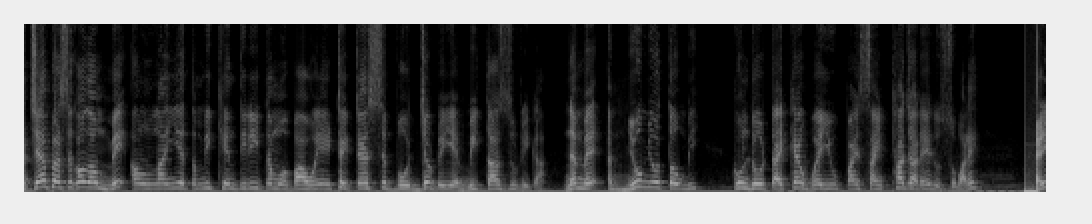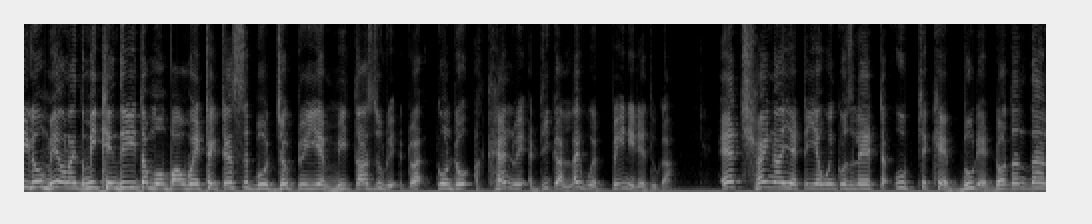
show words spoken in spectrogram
အချမ်းဖက်စကောင်းသောမင်းအွန်လိုင်းရဲ့တမိခင်တီရီတမောပါဝင်ထိတ်တန်းစစ်ဗိုလ်ချုပ်တွေရဲ့မိသားစုတွေကနာမည်အမျိုးမျိုးသုံးပြီးကွန်ဒိုတိုက်ခတ်ဝယ်ယူပိုင်ဆိုင်ထားကြတယ်လို့ဆိုပါတယ်။အဲဒီလိုမင်းအွန်လိုင်းသမီးခင်သီတမွန်ပါဝဲထိတ်တက်စစ်ဖို့ဂျုတ်တွေရဲ့မိသားစုတွေအတွက်ကွန်ဒိုအခန်းတွေအဓိကလိုက်ဝယ်ပေးနေတဲ့သူက အဲချိုင်းနာရဲ့တရားဝင်ကိုယ်စားလှယ်တဦးဖြစ်ခဲ့ဘူးတဲ့ဒေါ်တန်တန်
